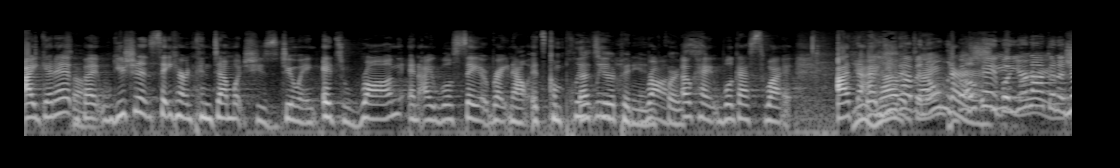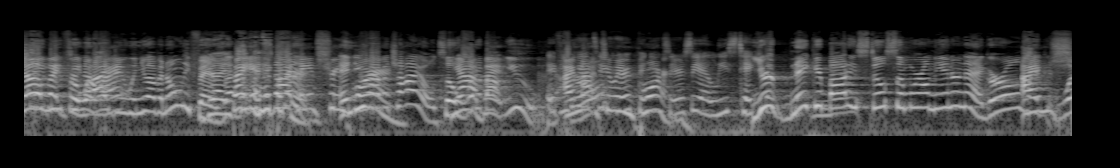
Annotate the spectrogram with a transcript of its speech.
I get it, So- but you shouldn't sit here and condemn what she's doing. It's wrong, and I will say it right now. It's completely your opinion, of wrong. course. Okay, well, guess what? At the You end you have- of have an day, only But okay, but you're not going to learned. shame No, me for you what I do when you have an OnlyFans. Yeah, That's but it's not mainstream and you have a child. So Yeah, what about you? If you I'm don't doing her porn. seriously, at least take Your the- naked body's still somewhere on the internet, girl. Like, I'm sure,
